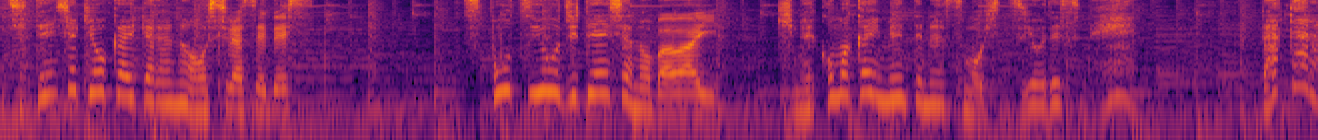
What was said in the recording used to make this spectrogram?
自転車協会からのお知らせです。スポーツ用自転車の場合きめ細かいメンテナンスも必要ですね。だから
